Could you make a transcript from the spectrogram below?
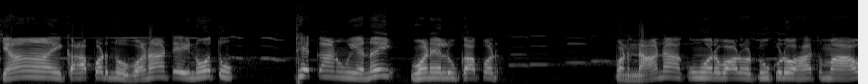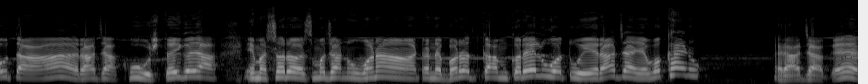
ક્યાંય કાપડનું વણાટે નહોતું. ઠેકાણું એ નહીં વણેલું કાપડ. પણ નાના કુંવર વાળો ટુકડો હાથમાં આવતા રાજા ખુશ થઈ ગયા. એમાં સરસ મજાનું વણાટ અને ભરતકામ કરેલું હતું એ રાજાએ વખાણ્યું. રાજા કે,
